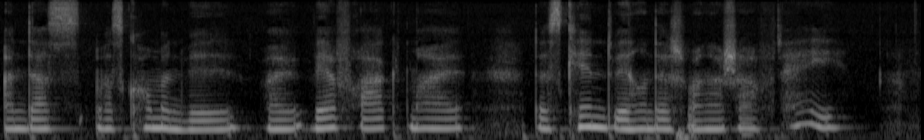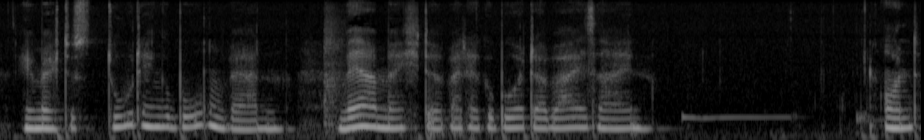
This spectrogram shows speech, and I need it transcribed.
an das, was kommen will. Weil wer fragt mal das Kind während der Schwangerschaft, hey, wie möchtest du denn geboren werden? Wer möchte bei der Geburt dabei sein? Und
